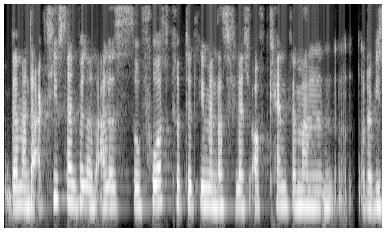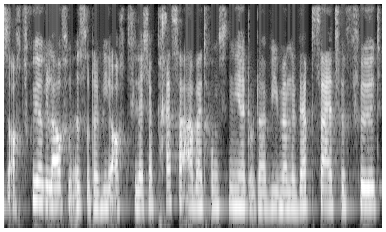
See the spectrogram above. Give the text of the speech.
wenn man da aktiv sein will und alles so vorskriptet, wie man das vielleicht oft kennt, wenn man, oder wie es oft früher gelaufen ist, oder wie oft vielleicht eine Pressearbeit funktioniert oder wie man eine Webseite füllt,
